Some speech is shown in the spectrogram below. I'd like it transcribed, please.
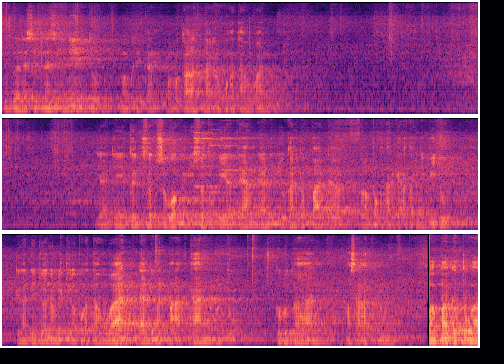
tujuan destinasi ini untuk memberikan pembekalan tentang pengetahuan. Jadi sebuah suatu kegiatan yang ditujukan kepada kelompok target atau individu dengan tujuan memiliki pengetahuan dan dimanfaatkan untuk kebutuhan masyarakat umum. Bapak Ketua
